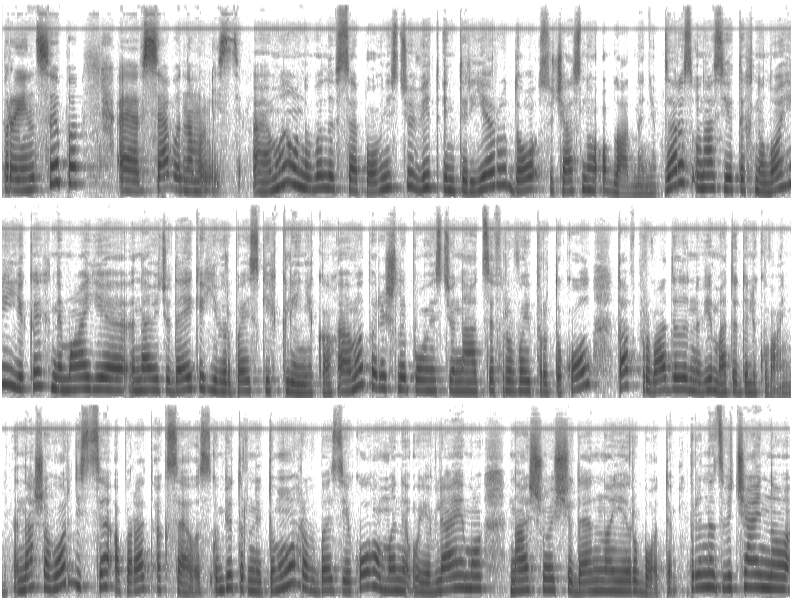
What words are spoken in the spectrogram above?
принцип е, все в одному місці? Е, Ми оновили все повністю від інтер'єру до сучасного обладнання. Зараз у нас є технології, яких немає навіть у деяких європейських клініках. Е, Ми перейшли повністю на цифровий протокол та впровадили нові методи лікування. Наша гордість це апарат Axeos, комп'ютерний томограф, без якого ми не уявляємо нашої щоденної роботи. При надзвичайно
